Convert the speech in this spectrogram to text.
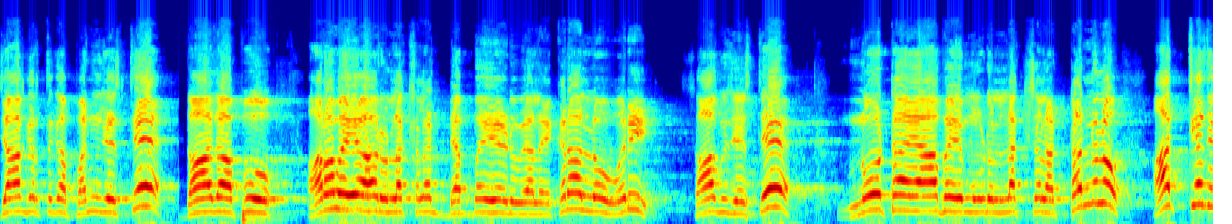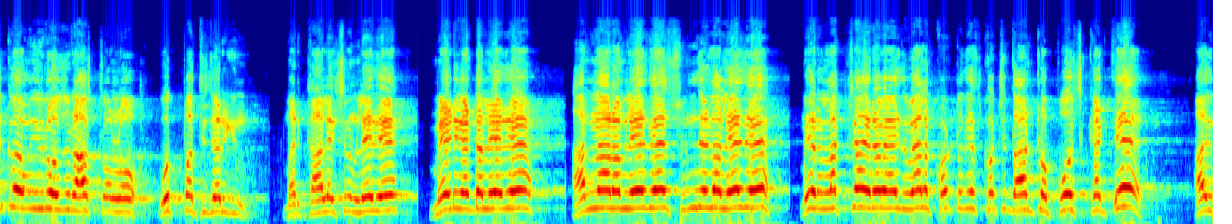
జాగ్రత్తగా పనులు చేస్తే దాదాపు అరవై ఆరు లక్షల డెబ్బై ఏడు వేల ఎకరాల్లో వరి సాగు చేస్తే నూట యాభై మూడు లక్షల టన్నులు అత్యధికం ఈరోజు రాష్ట్రంలో ఉత్పత్తి జరిగింది. మరి కాళేశ్వరం లేదే మేడిగడ్డ లేదే అన్నారం లేదే సుందిళ్ళ లేదే మీరు లక్ష ఇరవై ఐదు వేల కోట్లు తీసుకొచ్చి దాంట్లో పోసి కడితే అది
